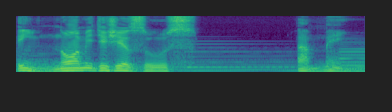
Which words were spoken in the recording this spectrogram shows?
Em nome de Jesus. Amém.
